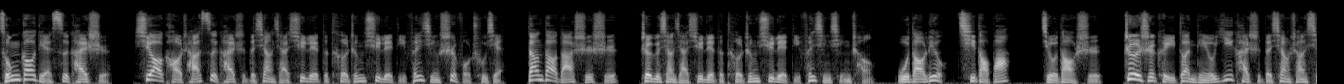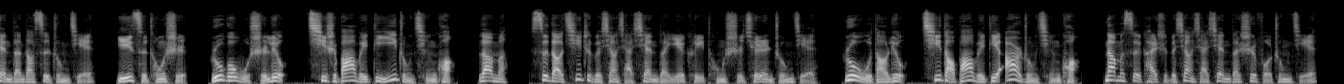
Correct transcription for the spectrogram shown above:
从高点四开始，需要考察四开始的向下序列的特征序列底分型是否出现。当到达十时，这个向下序列的特征序列底分型形成。五到六、七到八、九到十，这时可以断定由一开始的向上线段到四终结。与此同时，如果五十六、七十八为第一种情况，那么四到七这个向下线段也可以同时确认终结。若五到六、七到八为第二种情况，那么四开始的向下线段是否终结，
